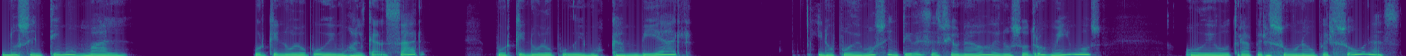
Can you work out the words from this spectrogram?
nos sentimos mal porque no lo pudimos alcanzar, porque no lo pudimos cambiar. Y nos podemos sentir decepcionados de nosotros mismos o de otra persona o personas.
